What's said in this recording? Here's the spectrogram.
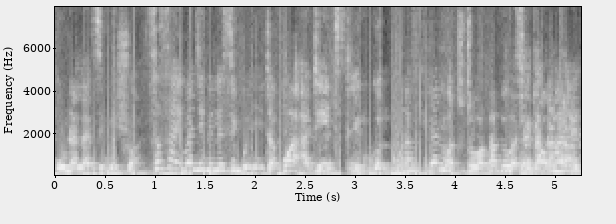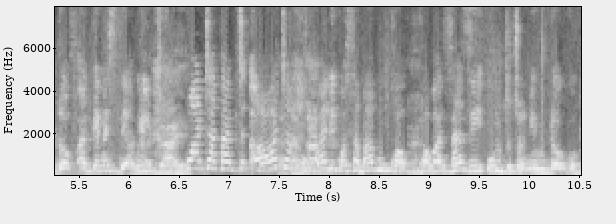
unalazimishwa. Sasa imagine ile siku yenye itakuwa ati it's legal. Unafikiria ni watoto wangapi watakuwa married off against their will. Hawatakubali kwa sababu kwa, kwa wazazi huu mtoto ni mdogo.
